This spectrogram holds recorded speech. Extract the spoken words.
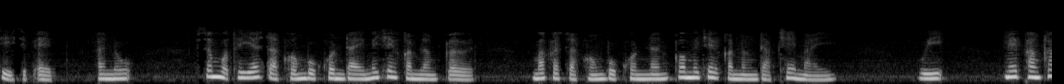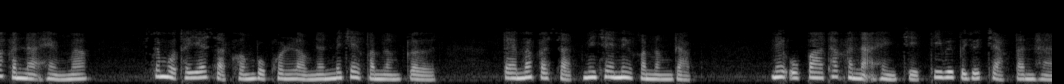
สี่สิบเอ็ดอนุ สมุทัยสัตว์ของบุคคลใดไม่ใช่กำลังเกิดมรรคสัตว์ของบุคคลนั้นก็ไม่ใช่กำลังดับใช่ไหม วิ ในพังคขณะแห่งมรรคสมุทัยสัตว์ของบุคคลเหล่านั้นไม่ใช่กำลังเกิด แต่มรรคสัตว์ไม่ใช่ไม่กำลังดับ ในอุปาทขณะแห่งจิตที่วิปยุจจากตัณหา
